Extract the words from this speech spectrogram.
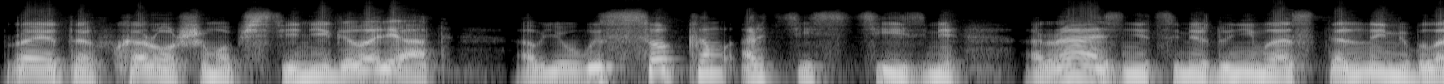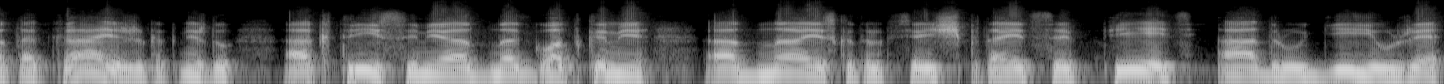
про это в хорошем обществе не говорят, а в его высоком артистизме. Разница между ним и остальными была такая же, как между актрисами-одногодками, одна из которых все еще пытается петь, а другие, уже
